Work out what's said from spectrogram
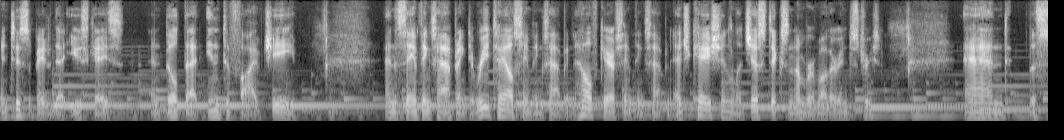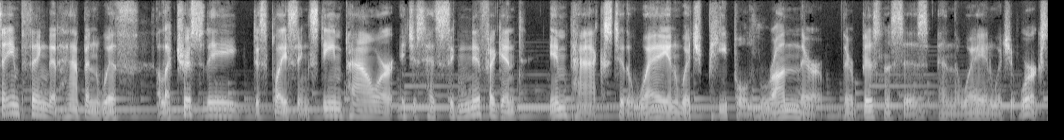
anticipated that use case and built that into 5G. And the same thing's happening to retail, same thing's happening to healthcare, same thing's happening to education, logistics, a number of other industries. And the same thing that happened with electricity displacing steam power, it just has significant impacts to the way in which people run their, their businesses and the way in which it works.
